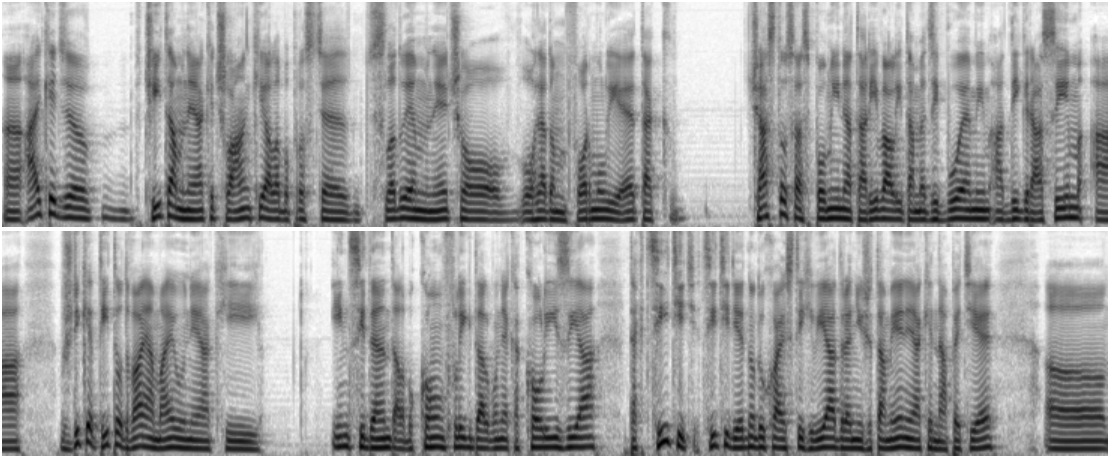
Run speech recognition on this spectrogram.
Aj keď čítam nejaké články alebo proste sledujem niečo ohľadom Formuly E, tak často sa spomína tá rivalita medzi Buemim a Dick Rassim a vždy, keď títo dvaja majú nejaký incident alebo konflikt alebo nejaká kolízia, tak cítiť, cítiť jednoducho aj z tých vyjadrení, že tam je nejaké napätie Uh,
